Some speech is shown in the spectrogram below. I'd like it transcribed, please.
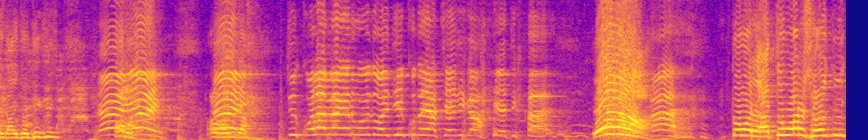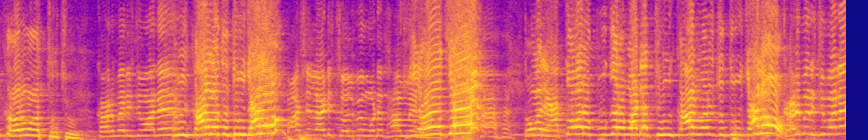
তাই দেখি এই এই ও, এই, ওইটা। তুই কলা ব্যাগের মধ্যে ওই দিকে কোথায় যাচ্ছে এদিকে এদিকে আয়। এ বাবা, আহ, তোমার এত বড় সাহস তুমি কার মারতেছো কার মেরেছি মানে? তুমি কার মারছো তুমি জানো? বাসে লাঠি চলবে মোটে থামবে না। হয়েছে? তোমার এত বড় বুকের বাটা তুমি কার মারছো তুমি জানো? কার মেরেছি মানে?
